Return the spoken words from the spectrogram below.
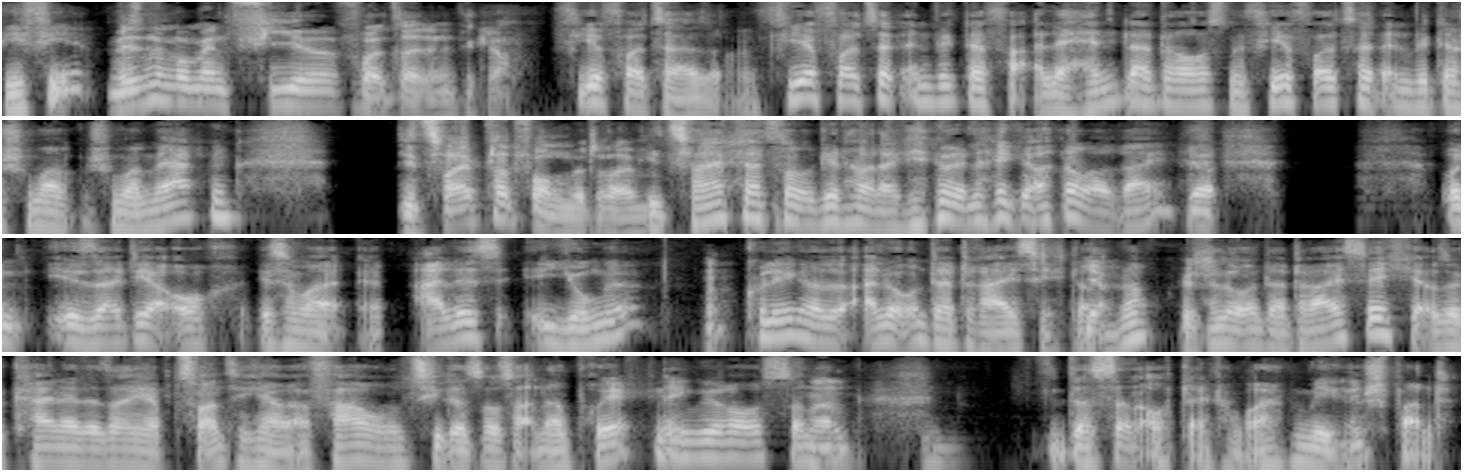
wie viel? Wir sind im Moment vier Vollzeitentwickler. Vier Vollzeit, also vier Vollzeitentwickler für alle Händler draußen, vier Vollzeitentwickler schon mal, schon mal merken. Die zwei Plattformen betreiben. Die zwei Plattformen, genau, da gehen wir gleich auch nochmal rein. Ja. Und ihr seid ja auch, ich sag mal, alles junge Kollegen, also alle unter 30, glaube ich, ja, ne? Richtig. Alle unter 30, also keiner, der sagt, ich habe 20 Jahre Erfahrung und zieht das aus anderen Projekten irgendwie raus, sondern mhm. das ist dann auch gleich nochmal mega mhm. spannend.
